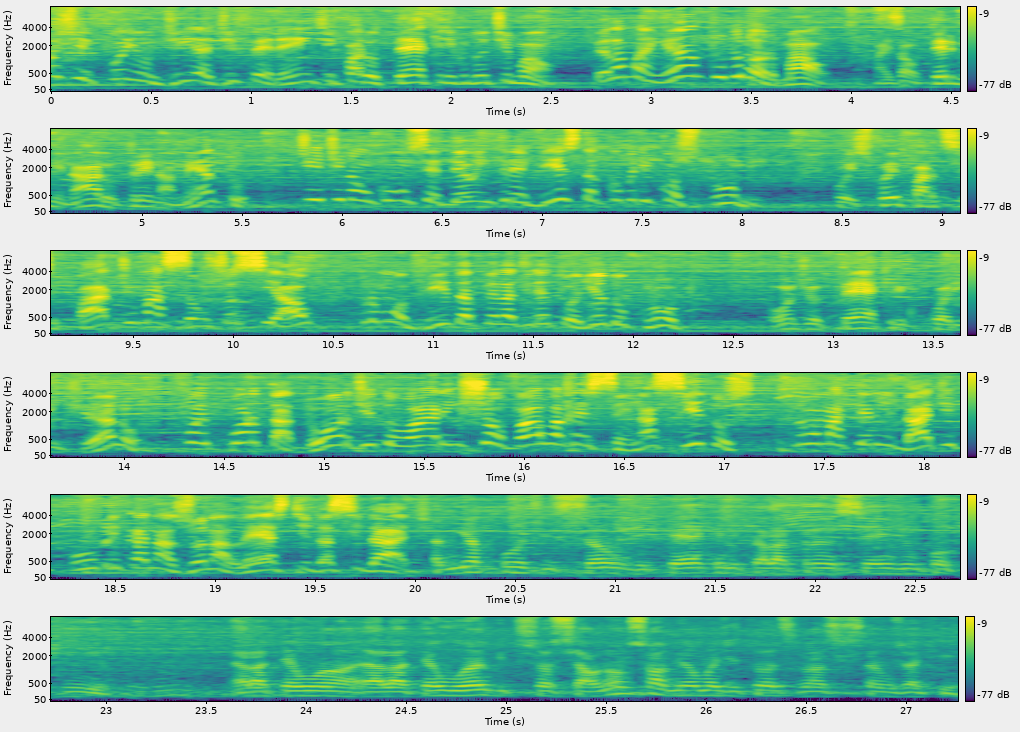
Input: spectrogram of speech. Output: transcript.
Hoje foi um dia diferente para o técnico do Timão. Pela manhã, tudo normal, mas ao terminar o treinamento, Tite não concedeu entrevista como de costume, pois foi participar de uma ação social promovida pela diretoria do clube, onde o técnico corintiano foi portador de doar enxoval a recém-nascidos numa maternidade pública na zona leste da cidade. A minha posição de técnico, ela transcende um pouquinho. Ela tem, uma, ela tem um âmbito social, não só meu, mas de todos nós que estamos aqui.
